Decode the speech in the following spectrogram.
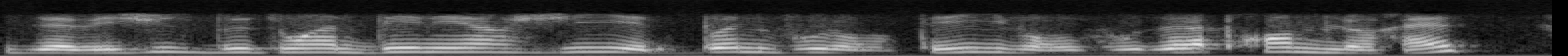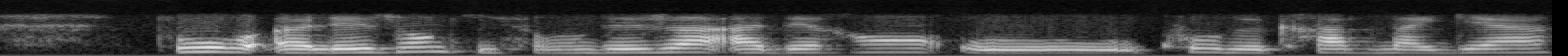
Vous avez juste besoin d'énergie et de bonne volonté. Ils vont vous apprendre le reste. Pour euh, les gens qui sont déjà adhérents au cours de Krav Maga,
